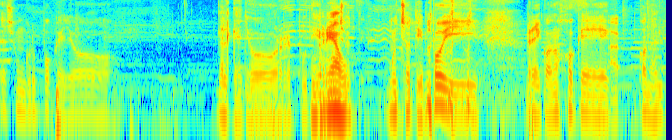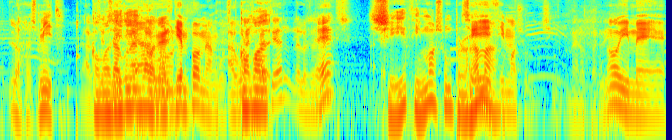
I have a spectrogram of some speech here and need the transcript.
es un grupo que yo. del que yo repudié mucho, mucho tiempo y reconozco que Ah. con el- los Smiths. ¿Habéis Como diría- Con el tiempo me han gustado. ¿Algún especial de los ¿Eh? Smiths? Sí, hicimos un Sí, programa. hicimos uno, sí. Me lo perdí. ¿no? Y me,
